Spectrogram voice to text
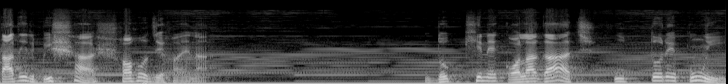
তাদের বিশ্বাস সহজে হয় না। দক্ষিণে কলা গাছ, উত্তরে পুঁই,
